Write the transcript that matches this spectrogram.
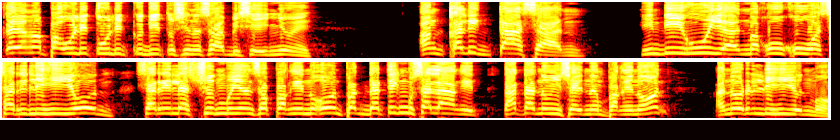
Kaya nga paulit-ulit ko dito sinasabi sa inyo eh. Ang kaligtasan, hindi ho yan makukuha sa relihiyon. Sa relasyon mo yan sa Panginoon. Pagdating mo sa langit, tatanungin sa'yo ng Panginoon, ano relihiyon mo?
